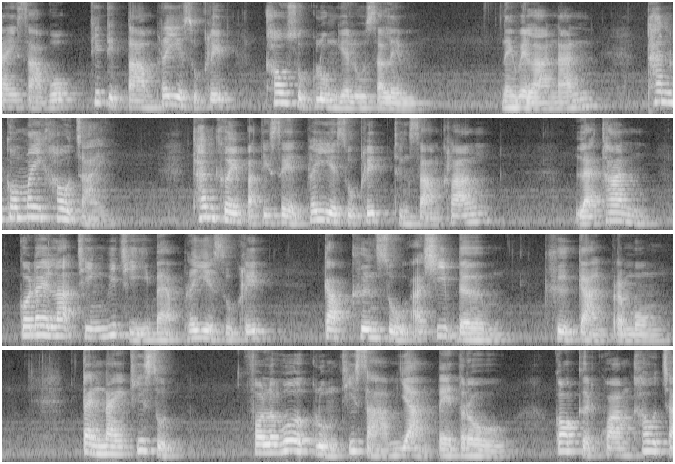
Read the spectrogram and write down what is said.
ในสาวกที่ติดตามพระเยซูคริสต์เข้าสู่กรุงเยรูซาเล็ม ในเวลานั้น ท่านก็ไม่เข้าใจ ท่านเคยปฏิเสธพระเยซูคริสต์ถึงสามครั้ง และท่านก็ได้ละทิ้งวิถีแบบพระเยซูคริสต์กลับคืนสู่อาชีพเดิม คือการประมง แต่ในที่สุด follower กลุ่มที่สามอย่างเปโตร ก็เกิดความเข้าใจ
